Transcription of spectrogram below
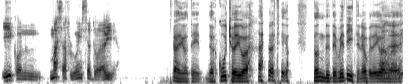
y con más afluencia todavía. No, digo, te, lo escucho, digo, digo, ¿dónde te metiste? ¿no? Pero digo, eh,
